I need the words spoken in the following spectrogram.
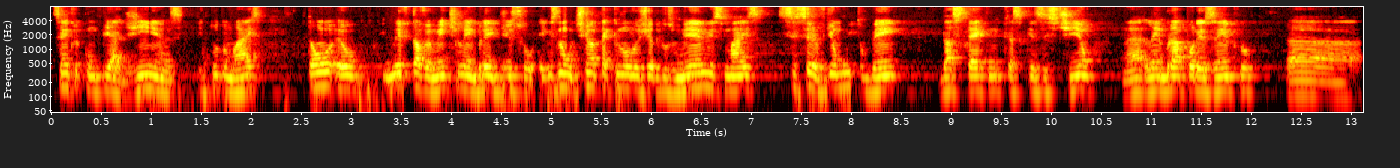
sempre com piadinhas e tudo mais. Então, eu inevitavelmente lembrei disso. Eles não tinham a tecnologia dos memes, mas se serviam muito bem das técnicas que existiam. Né? Lembrar, por exemplo, a,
